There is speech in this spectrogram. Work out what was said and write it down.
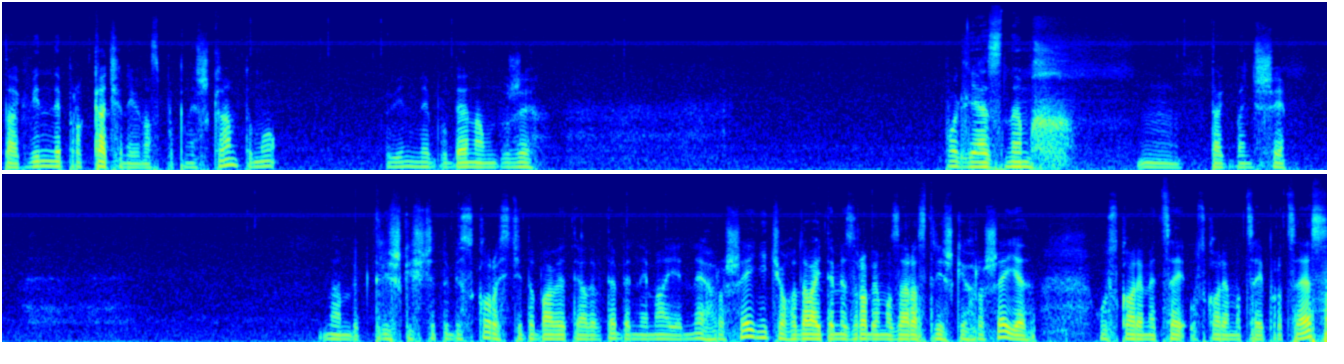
Так, він не прокачаний у нас по книжкам, тому він не буде нам дуже полезним. Так, банши. Нам би трішки ще тобі скорості додати, але в тебе немає не грошей, нічого. Давайте ми зробимо зараз трішки грошей. Ускоримо цей, ускоримо цей процес,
